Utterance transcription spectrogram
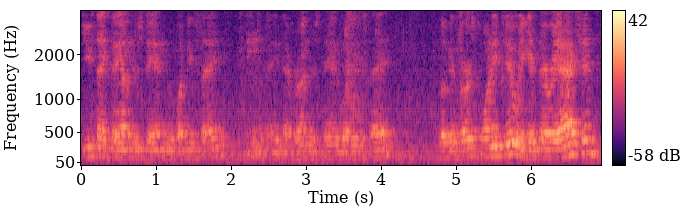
Do you think they understand what he's saying? They never understand what he's saying. Look at verse 22. We get their reaction.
